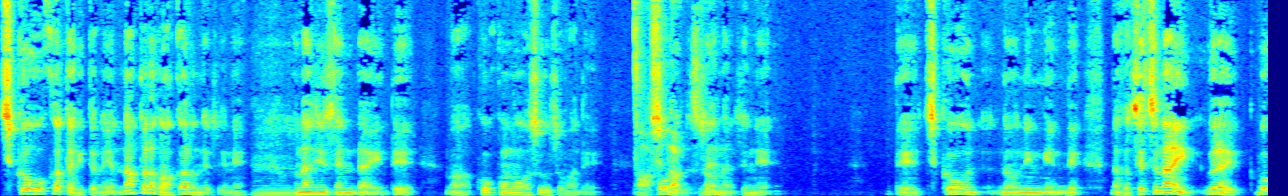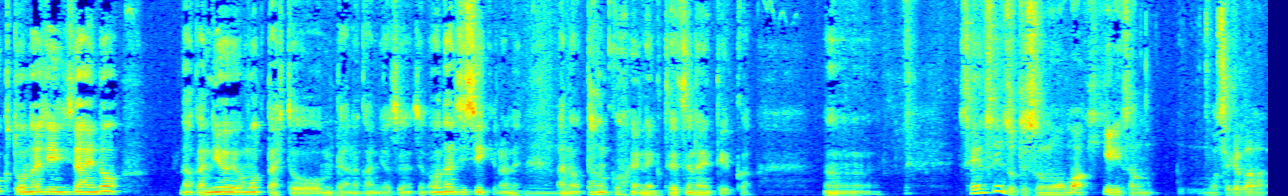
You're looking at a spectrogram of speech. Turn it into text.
筑豊語りっていうのはなんとなくわかるんですよね。同じ仙台で、まあ、高校もすぐそばで。あそうなんですね。そうなんですよね。で地高の人間でなんか切ないぐらい僕と同じ時代のなんか匂いを持った人みたいな感じがするんですよ、同じ地域のね、あの炭鉱やね切ないっていうか、うん、先生にとってそのまあキキリンさんまあ、先ほど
